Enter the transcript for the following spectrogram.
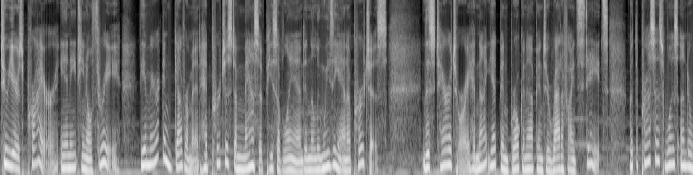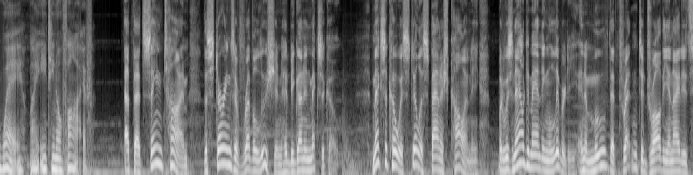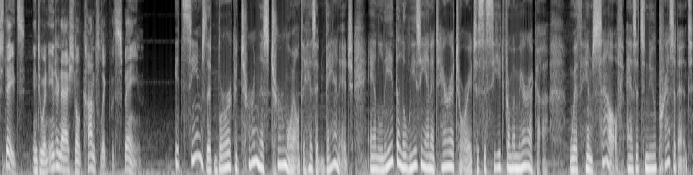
Two years prior, in 1803, the American government had purchased a massive piece of land in the Louisiana Purchase. This territory had not yet been broken up into ratified states, but the process was underway by 1805. At that same time, the stirrings of revolution had begun in Mexico. Mexico was still a Spanish colony, but was now demanding liberty in a move that threatened to draw the United States into an international conflict with Spain. It seems that Burr could turn this turmoil to his advantage and lead the Louisiana Territory to secede from America, with himself as its new president.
